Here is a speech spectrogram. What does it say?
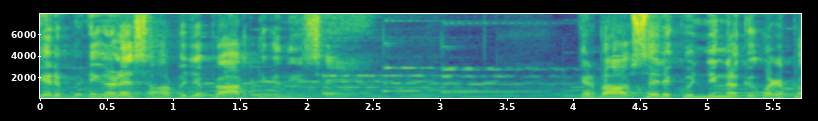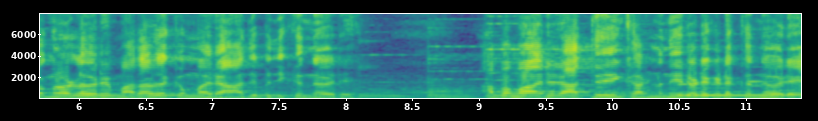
ഗർഭിണികളെ സമർപ്പിച്ച് പ്രാർത്ഥിക്കുന്ന ഈശോയെ. ഗർഭാവസ്ഥയിൽ കുഞ്ഞുങ്ങൾക്ക് കുഴപ്പങ്ങളുള്ളവർ മാതാപിതാക്കന്മാർ ആധിപതിക്കുന്നവർ അമ്മമാർ രാത്രിയും കണ്ണുനീരോടെ കിടക്കുന്നവരെ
